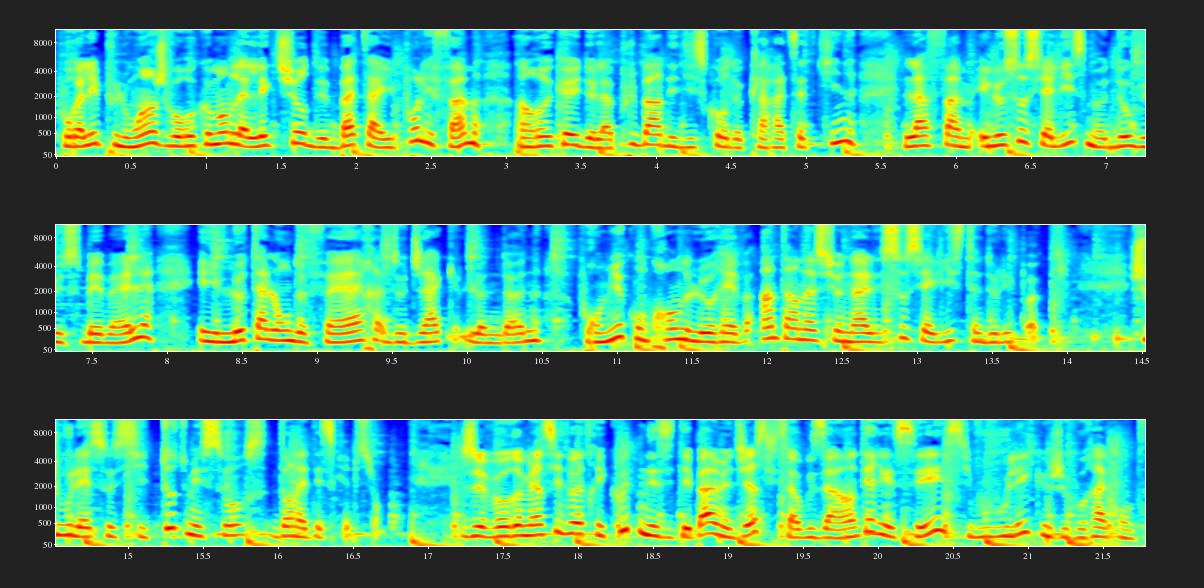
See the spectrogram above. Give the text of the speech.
Pour aller plus loin, je vous recommande la lecture de Bataille pour les femmes, un recueil de la plupart des discours de Clara Zetkin, La femme et le socialisme d'August Bebel et Le talon de fer de Jack London pour mieux comprendre le rêve international socialiste de l'époque. Je vous laisse aussi toutes mes sources dans la description. Je vous remercie de votre écoute, n'hésitez pas à me dire si ça vous a intéressé et si vous voulez que je vous raconte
